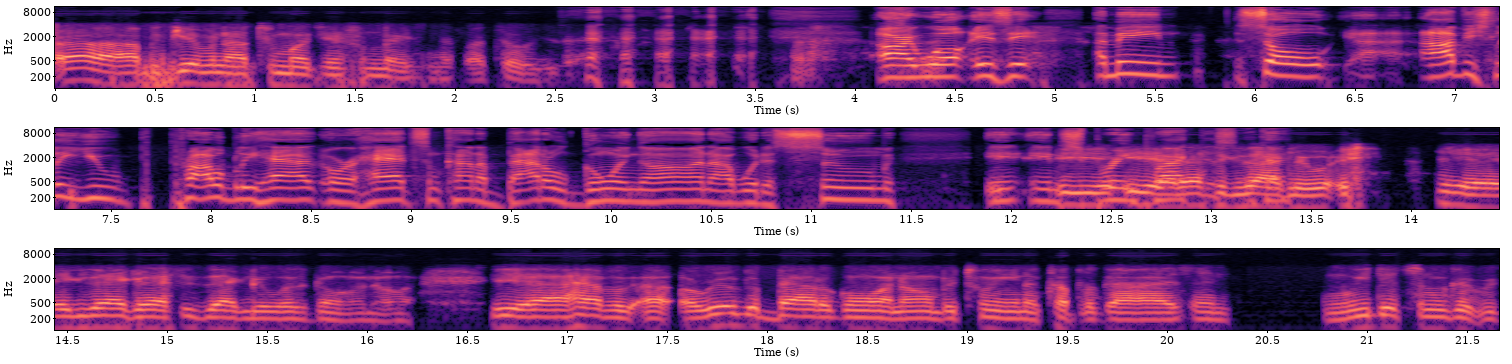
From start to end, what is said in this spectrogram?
Uh, I'll be giving out too much information if I told you that. All right. Well, is it? I mean, so uh, obviously you probably had or had some kind of battle going on. I would assume in, in spring yeah, practice. That's exactly okay. what. Yeah, exactly. That's exactly what's going on. Yeah, I have a, a real good battle going on between a couple of guys, and, and we did some good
